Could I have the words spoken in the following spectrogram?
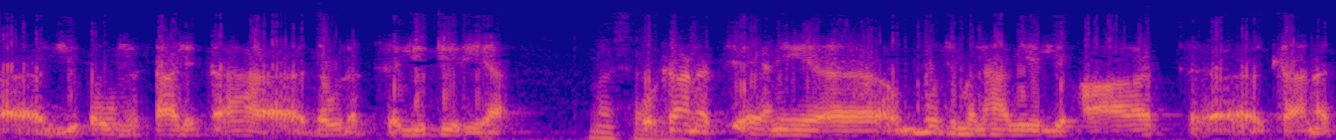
آه، لدولة ثالثة آه، دولة ليبيريا ما شاء الله. وكانت يعني آه، مجمل هذه اللقاءات كانت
